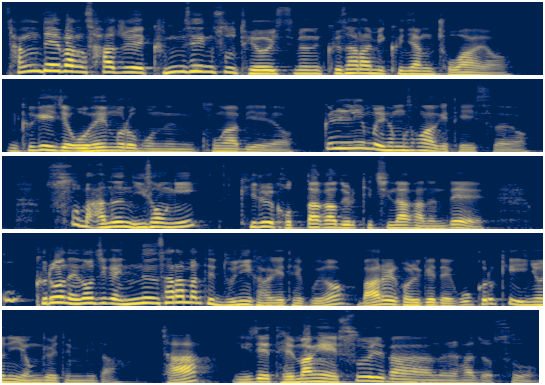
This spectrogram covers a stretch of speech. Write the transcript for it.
상대방 사주에 금생수 되어 있으면 그 사람이 그냥 좋아요. 그게 이제 오행으로 보는 궁합이에요. 끌림을 형성하게 돼 있어요. 수많은 이성이 길을 걷다가도 이렇게 지나가는데 꼭 그런 에너지가 있는 사람한테 눈이 가게 되고요. 말을 걸게 되고 그렇게 인연이 연결됩니다. 자, 이제 대망의 수일간을 하죠. 수.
